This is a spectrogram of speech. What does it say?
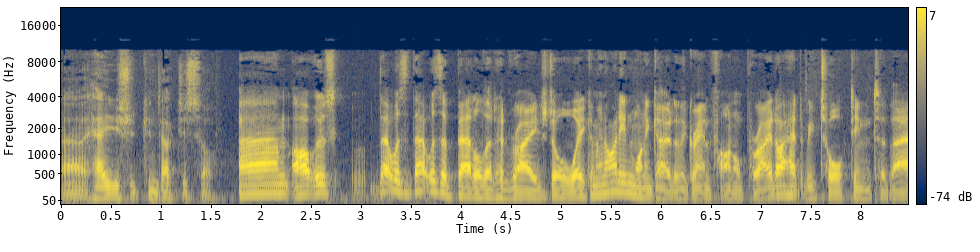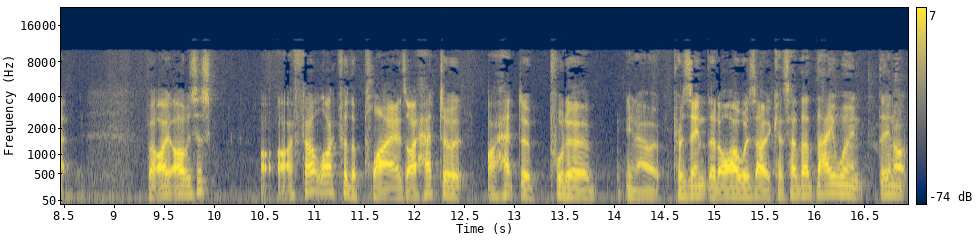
uh, how you should conduct yourself? Um, I was that was that was a battle that had raged all week. I mean, I didn't want to go to the grand final parade. I had to be talked into that, but I, I was just I- felt like for the players, I had to I had to put a you know present that I was okay, so that they weren't they're not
